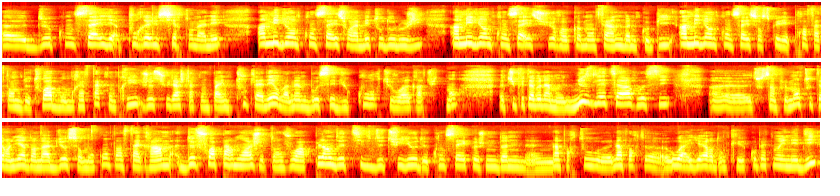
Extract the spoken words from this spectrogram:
euh, de conseils pour réussir ton année, un million de conseils sur la méthodologie, un million de conseils sur euh, comment faire une bonne copie, un million de conseils sur ce que les profs attendent de toi. Bon, bref, t'as compris. Je suis là, je t'accompagne toute l'année. On va même bosser du cours, tu vois, gratuitement. tu peux t'abonner à mon newsletter aussi. tout simplement, tout est en lien dans ma bio sur mon compte Instagram. Deux fois par mois, je t'envoie plein de tips de tuyaux de conseils que je me donne euh, n'importe où, euh, n'importe où ailleurs, donc euh, complètement inédit.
